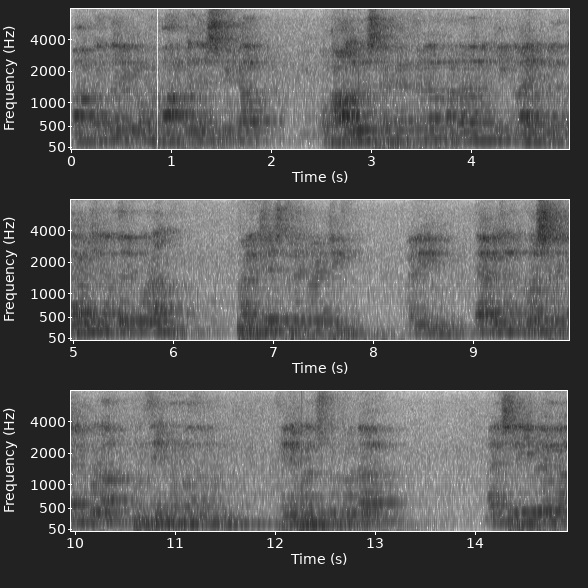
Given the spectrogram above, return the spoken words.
మాకందరికీ ఒక మార్గదర్శకంగా ఒక ఆలోచనకర్తగా మండలానికి దైవజనందరికీ యొక్క కూడా పనిచేస్తున్నటువంటి మరి దైవజన ఘోషణ గారిని కూడా ప్రత్యేక వందనములు తెలియపరుచుకుంటున్నా మంచిది ఈ విధంగా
